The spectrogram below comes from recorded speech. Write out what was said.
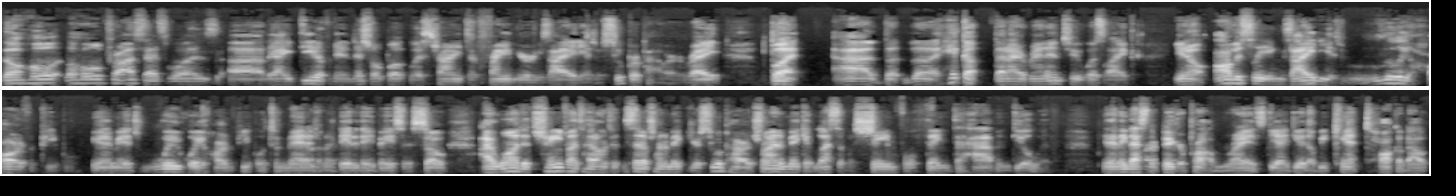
the whole the whole process was uh, the idea of the initial book was trying to frame your anxiety as a superpower, right? But uh, the the hiccup that I ran into was like, you know, obviously anxiety is really hard for people. You know what I mean? It's way way hard for people to manage on a day to day basis. So I wanted to change my title instead of trying to make it your superpower, trying to make it less of a shameful thing to have and deal with. And I think that's the bigger problem, right? It's the idea that we can't talk about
